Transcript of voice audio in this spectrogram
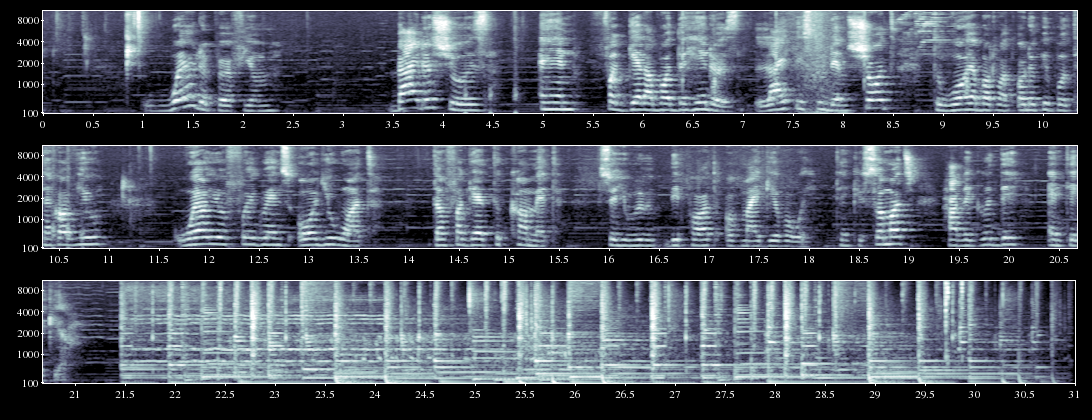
wear the perfume, buy the shoes, and forget about the haters. Life is too damn short to worry about what other people think of you. Wear your fragrance all you want. Don't forget to comment so you will be part of my giveaway. Thank you so much. Have a good day and take care.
